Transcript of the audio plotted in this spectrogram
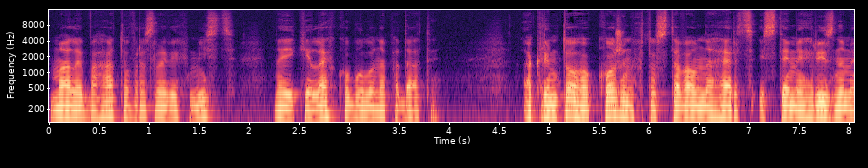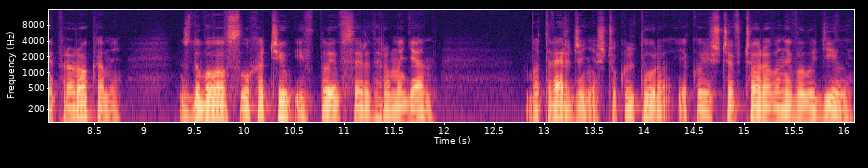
мали багато вразливих місць на які легко було нападати. А крім того, кожен, хто ставав на герць із тими грізними пророками, здобував слухачів і вплив серед громадян, бо твердження, що культура, якою ще вчора вони володіли,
